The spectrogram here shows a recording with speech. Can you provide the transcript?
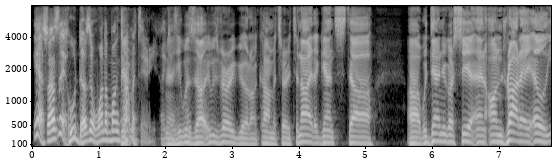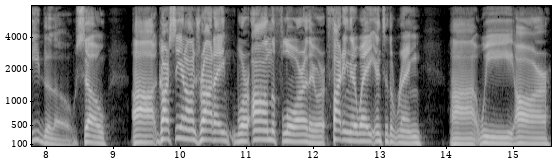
Yeah, so I said, who doesn't want him on Yeah. commentary? I Yeah, he was uh, he was very good on commentary tonight against uh, uh, with Daniel Garcia and Andrade El Idolo. So uh, Garcia and Andrade were on the floor. They were fighting their way into the ring. Uh, we are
